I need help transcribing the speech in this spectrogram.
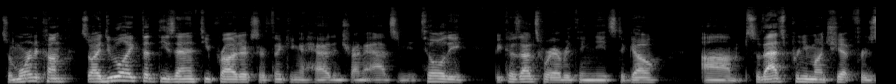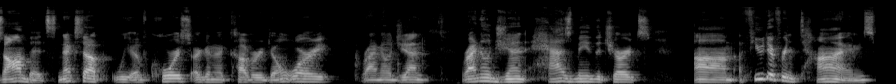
So more to come. So I do like that these NFT projects are thinking ahead and trying to add some utility because that's where everything needs to go. Um, so that's pretty much it for Zombits. Next up, we of course are going to cover. Don't worry, Rhino Gen. Rhino Gen has made the charts um, a few different times,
